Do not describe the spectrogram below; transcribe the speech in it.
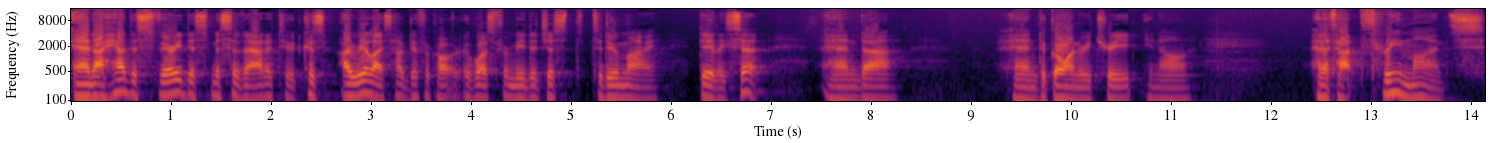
And I had this very dismissive attitude because I realized how difficult it was for me to just to do my daily sit and uh, and to go on retreat, you know. And I thought three months,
